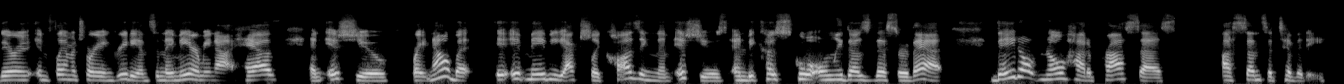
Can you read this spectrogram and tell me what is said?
They're inflammatory ingredients and they may or may not have an issue right now but it, it may be actually causing them issues. And because school only does this or that they don't know how to process a sensitivity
